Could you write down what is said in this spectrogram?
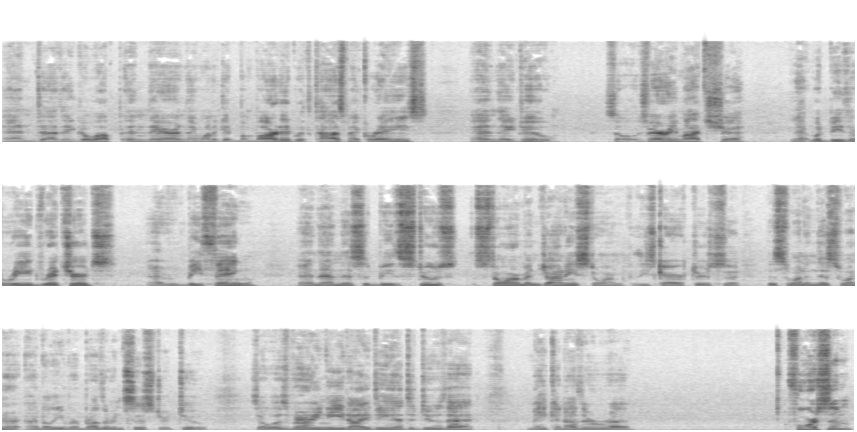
and uh, they go up in there and they want to get bombarded with cosmic rays, and they do. So it was very much uh, that would be the Reed Richards, that would be Thing, and then this would be Sue Storm and Johnny Storm. These characters. Uh, this one and this one, are, I believe, are brother and sister, too. So it was a very neat idea to do that. Make another uh, foursome.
